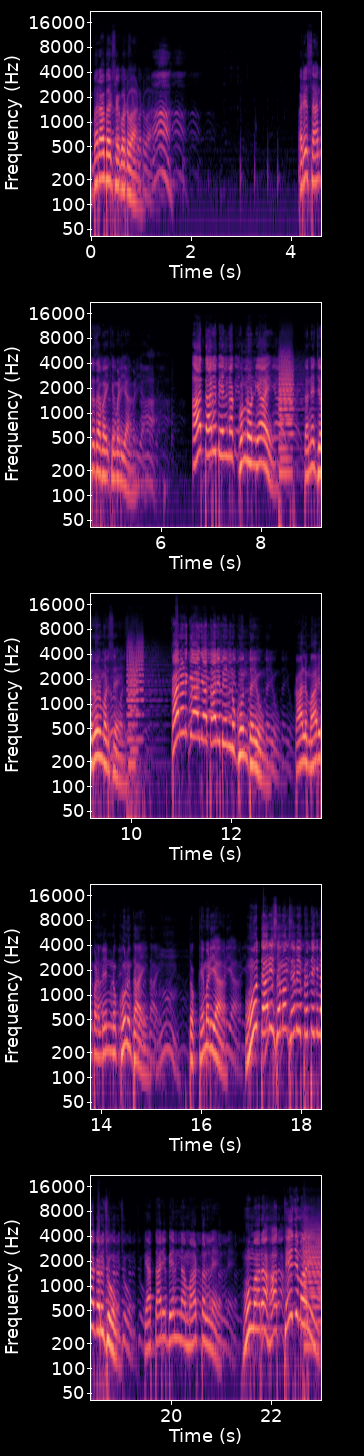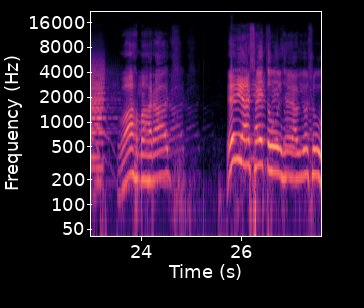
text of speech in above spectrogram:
બરાબર છે કોટવાડ હા. અરે શાંતતાભાઈ ખીમડિયા હા. આ તારી બેનના ખૂનનો ન્યાય તને જરૂર મળશે. કારણ કે આજે આ તારી બેનનું ખૂન થયું. કાલ મારી પણ બેનનું ખૂન થાય. તો ખેમડિયા હું તારી સમક્ષ એવી પ્રતિજ્ઞા કરું છું કે આ તારી બેનના માતલને હું મારા હાથથી જ મારી. વાહ મહારાજ. એવી આશાએ તો હું અહીંયા આવ્યો છું.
